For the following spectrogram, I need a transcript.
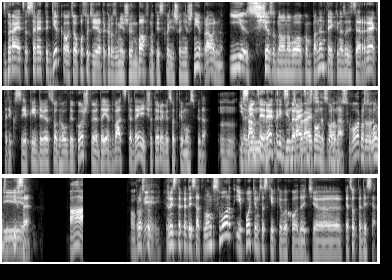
Збирається Serrated дірка. Оцього, по суті, я так розумію, що він бафнутий скоріше, ніж ні, правильно? І ще з одного нового компонента, який називається Rectrix, який 900 голди коштує, дає 20 АД і 4% мувспіда. Угу. І сам цей Rectrix збирається з Longsword'а. Просто лонг... і... все. А, окей. Просто 350 лонгсворд, і потім це скільки виходить? Е, 550.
